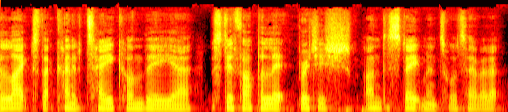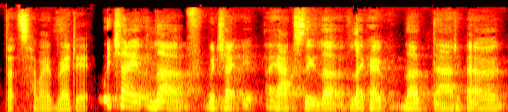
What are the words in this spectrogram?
liked that kind of take on the, uh, stiff upper lip British understatement or whatever. That, that's how I read it. Which I love, which I, I absolutely love. Like I've loved that about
